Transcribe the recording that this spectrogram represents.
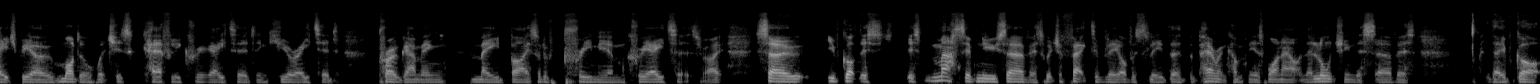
hbo model which is carefully created and curated programming made by sort of premium creators right? So you've got this this massive new service which effectively obviously the, the parent company has won out and they're launching this service. They've got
